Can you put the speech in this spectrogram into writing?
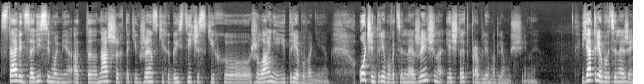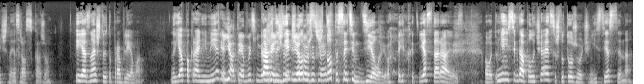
ставить зависимыми от э, наших таких женских эгоистических э, желаний и требований. Очень требовательная женщина, я считаю, это проблема для мужчины. Я требовательная женщина, я сразу скажу. И я знаю, что это проблема. Но я, по крайней мере, я требовательная каждый женщина, день что-то, что-то с этим делаю. Я, я стараюсь. Вот. У меня не всегда получается, что тоже очень естественно.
